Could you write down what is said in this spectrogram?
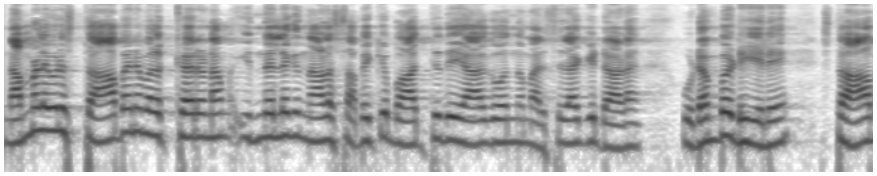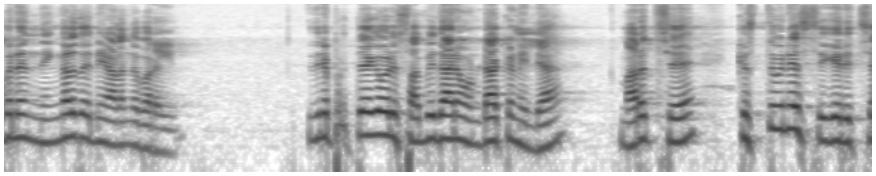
നമ്മളെ ഒരു സ്ഥാപനവൽക്കരണം ഇന്നല്ലെങ്കിൽ നാളെ സഭയ്ക്ക് ബാധ്യതയാകുമെന്ന് മനസ്സിലാക്കിയിട്ടാണ് ഉടമ്പടിയിലെ സ്ഥാപനം നിങ്ങൾ തന്നെയാണെന്ന് പറയും. ഇതിന് പ്രത്യേക ഒരു സംവിധാനം ഉണ്ടാക്കണില്ല. മറിച്ച് ക്രിസ്തുവിനെ സ്വീകരിച്ച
